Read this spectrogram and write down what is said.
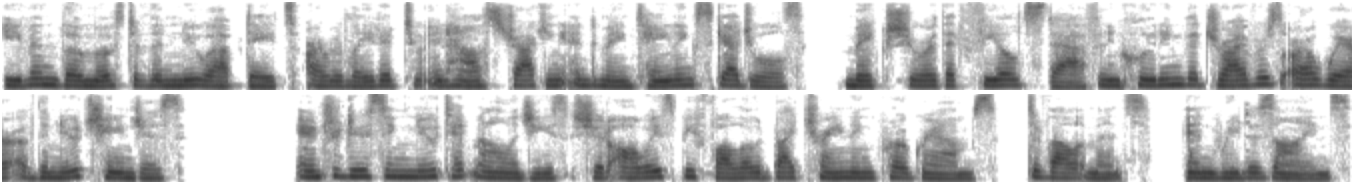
Even though most of the new updates are related to in-house tracking and maintaining schedules, Make sure that field staff including the drivers are aware of the new changes. Introducing new technologies should always be followed by training programs, developments, and redesigns.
